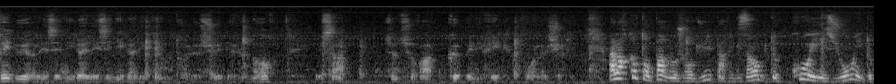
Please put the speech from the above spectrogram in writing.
réduire les inégalités entre le sud et le nord. Et ça, ce ne sera que bénéfique pour l'Algérie. Alors quand on parle aujourd'hui par exemple de cohésion et de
